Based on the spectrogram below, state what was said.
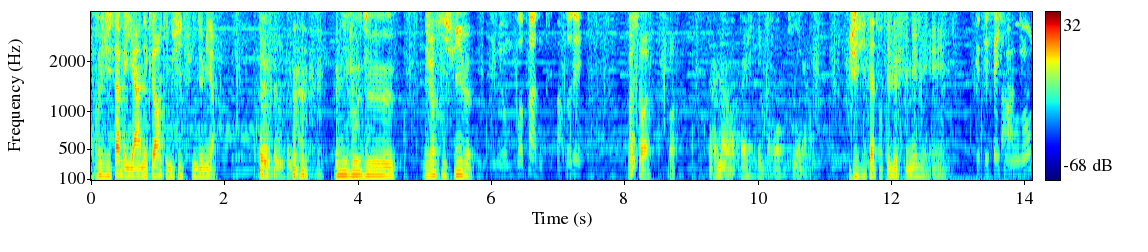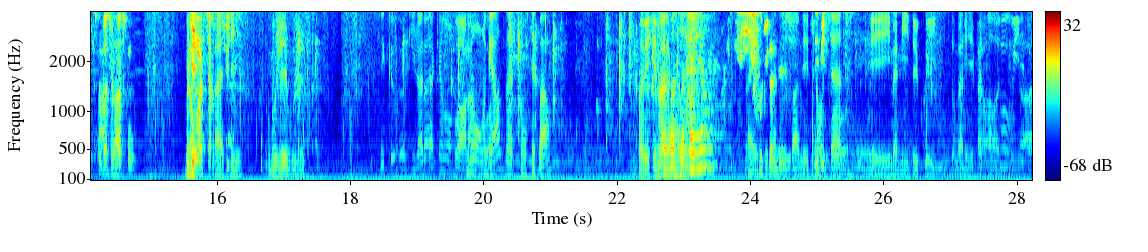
Après, je dis ça, mais il y a un éclaireur qui me suit depuis une demi-heure. Au niveau de... des gens qui suivent. Mais on me voit pas, donc c'est pardonné. Ouais, c'est vrai. c'est vrai. Non, non, on va pas jeter gros pieds là. J'hésite à tenter de le fumer, mais... Que t'essayes un moment, je te passe le passeron. Ok. Non, la Bah si, bougez, bougez. C'est que eux qui se battent. nous, pouvoir, on- là. nous, on regarde parce qu'on sait pas. Ouais, mais droit mal. de sa fête là Il fout là. Il trop, hein, mais- il m'a mis deux couilles. il est pas terre. transfo, oui, il est pas.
